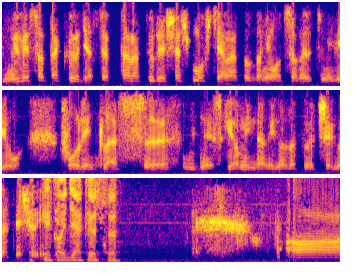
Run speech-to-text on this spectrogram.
művészetek völgye, több településes, most jelent oda 85 millió forint lesz, úgy néz ki, a minden igaz a költségvetés. Ezt kik adják össze? A,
